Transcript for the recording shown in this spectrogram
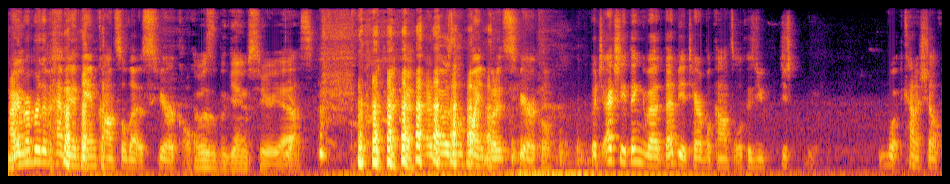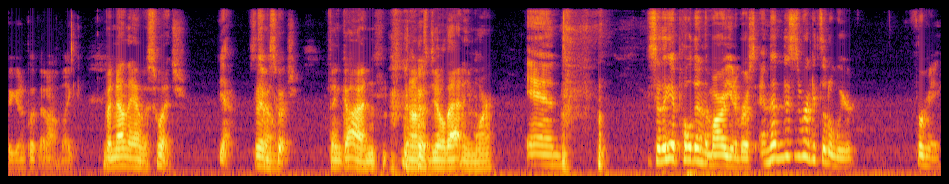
I remember them having a game console that was spherical. It was the game Sphere, yeah. Yes, and that was the whole point, but it's spherical. Which actually, thinking about it, that'd be a terrible console because you just what kind of shelf are you going to put that on? Like, But now they have a Switch. yeah, so they have a Switch. Thank God. They don't have to deal with that anymore. And so they get pulled into the Mario universe, and then this is where it gets a little weird for me.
